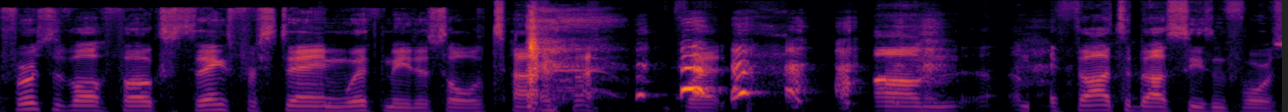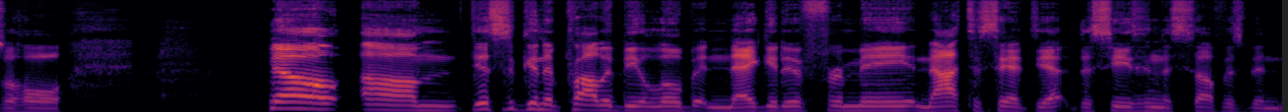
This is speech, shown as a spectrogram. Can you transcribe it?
First of all, folks, thanks for staying with me this whole time. but, um, my thoughts about season four as a whole. No, um, this is going to probably be a little bit negative for me. Not to say that the, the season itself has been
